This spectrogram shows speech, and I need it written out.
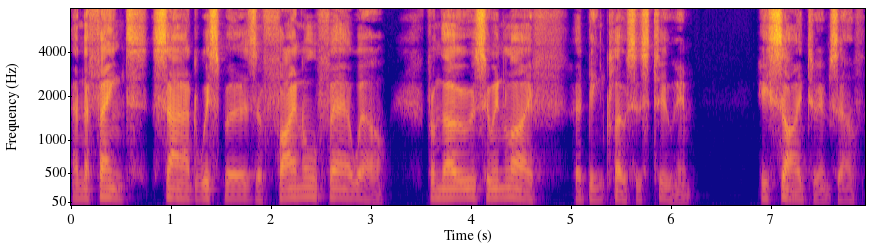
and the faint, sad whispers of final farewell from those who in life had been closest to him. He sighed to himself.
